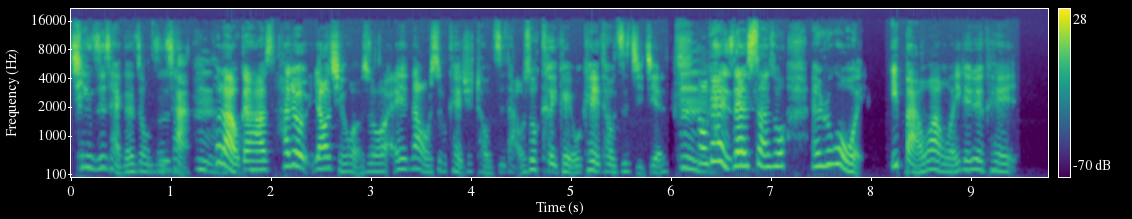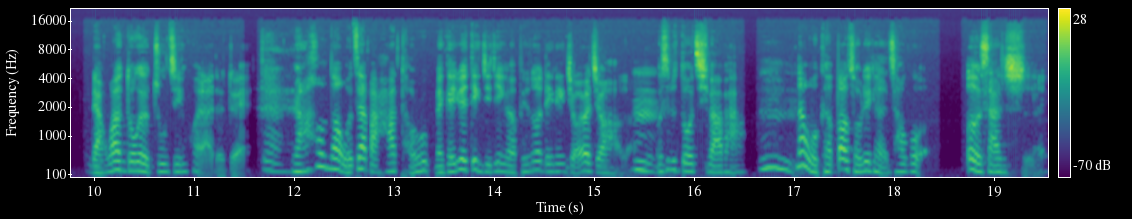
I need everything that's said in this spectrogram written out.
轻资产跟重资产。嗯，后来我跟他，他就邀请我说，哎，那我是不是可以去投资他？我说可以，可以，我可以投资几间。嗯，那我开始在算说，哎，如果我一百万，我一个月可以两万多个租金回来，对不对？对。然后呢，我再把它投入每个月定期定额，比如说零零九二九好了，嗯，我是不是多七八趴？嗯，那我可报酬率可能超过二三十哎。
